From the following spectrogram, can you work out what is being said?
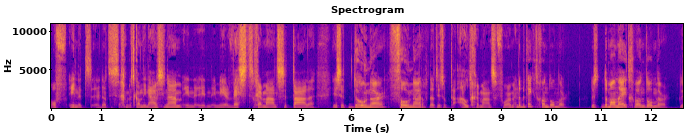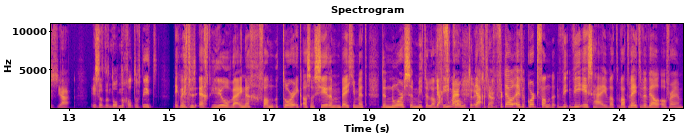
of in het, eh, dat is zeg maar de Scandinavische naam, in, in, in meer West-Germaanse talen is het donar, thonar. Dat is ook de oud-Germaanse vorm. En dat betekent gewoon donder. Dus de man heet gewoon donder. Dus ja, is dat een dondergod of niet? Ik weet dus echt heel weinig van Thor. Ik associeer hem een beetje met de Noorse mythologie. Ja, maar ja, ja. vertel even kort van wie, wie is hij? Wat, wat weten we wel over hem?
